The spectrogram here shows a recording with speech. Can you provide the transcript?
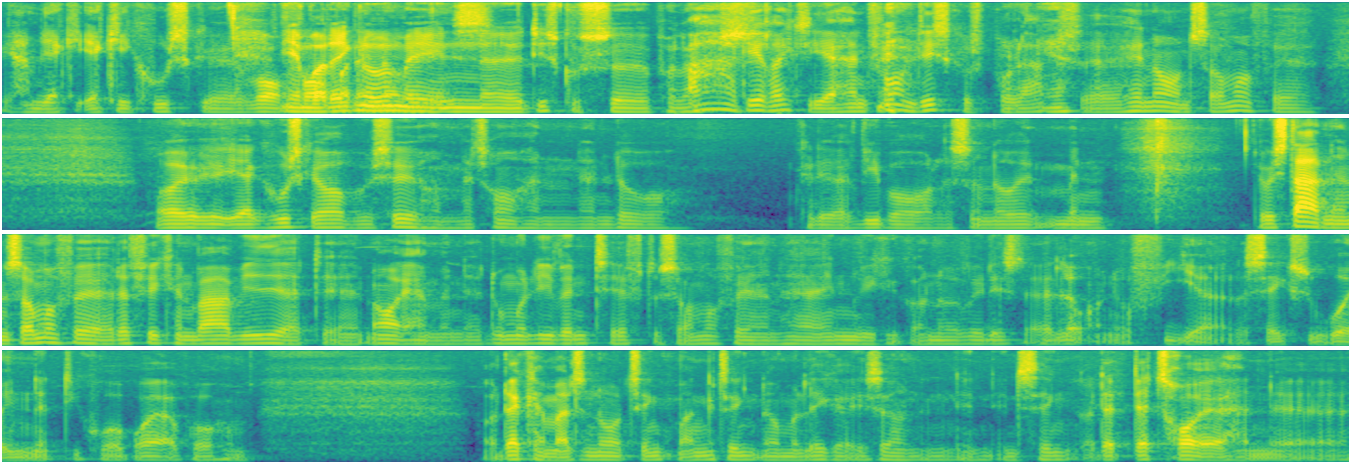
jamen, jeg, jeg kan ikke huske, hvorfor. Jamen, var det ikke noget med en uh, diskusprolaps? Uh, ah, det er rigtigt, ja. Han får en diskusprolaps ja. uh, hen over en sommerferie. Og jeg, jeg kan huske, at jeg var på besøg ham. Jeg tror, han, han lå, kan det være Viborg eller sådan noget. Men det var i starten af en sommerferie, der fik han bare at vide, at uh, Nå ja, men, uh, du må lige vente til efter sommerferien her, inden vi kan gøre noget ved det. Der lå han jo fire eller seks uger, inden at de kunne operere på ham. Og der kan man altså nå at tænke mange ting, når man ligger i sådan en, en, en seng. Og der, der tror jeg, han, øh,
